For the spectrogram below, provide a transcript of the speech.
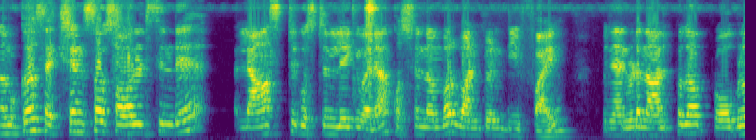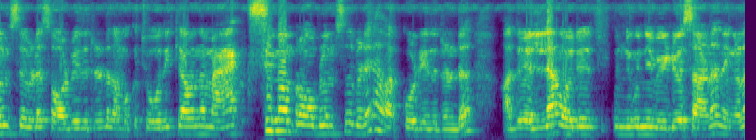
നമുക്ക് സെക്ഷൻസ് ഓഫ് സോളിഡ്സിന്റെ ലാസ്റ്റ് ക്വസ്റ്റ്യനിലേക്ക് വരാം. Question number one twenty five ഞാനിവിടെ നാൽപ്പത് പ്രോബ്ലംസ് ഇവിടെ സോൾവ് ചെയ്തിട്ടുണ്ട്. നമുക്ക് ചോദിക്കാവുന്ന മാക്സിമം പ്രോബ്ലംസ് ഇവിടെ വർക്കൗട്ട് ചെയ്തിട്ടുണ്ട്. അതുമെല്ലാം ഒരു കുഞ്ഞു കുഞ്ഞു വീഡിയോസ് ആണ്. നിങ്ങൾ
